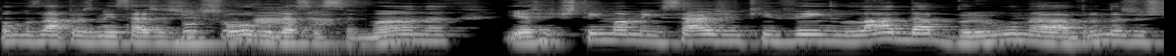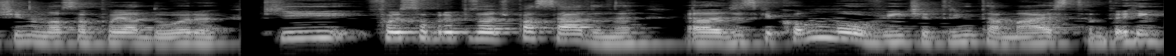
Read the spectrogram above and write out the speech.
Vamos lá para as mensagens de fogo dessa semana. E a gente tem uma mensagem que vem lá da Bruna, a Bruna Justino, nossa apoiadora, que foi sobre o episódio passado, né? Ela disse que, como uma ouvinte 30 a mais também,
